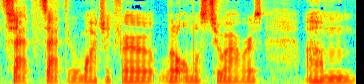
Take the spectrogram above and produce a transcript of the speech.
sat sat through watching for a little almost two hours. Um,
